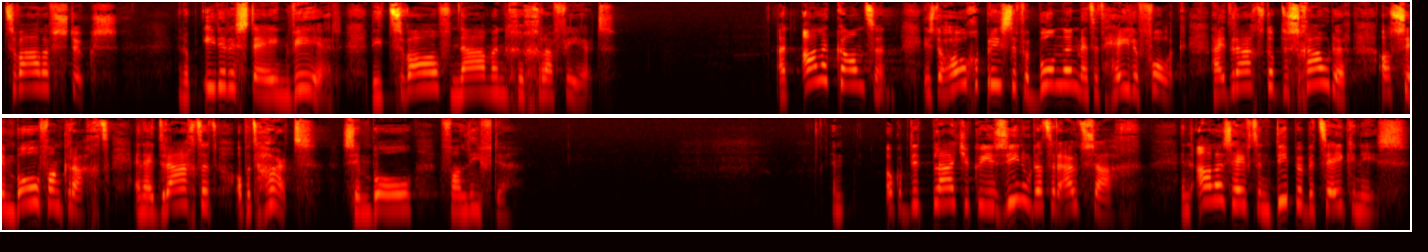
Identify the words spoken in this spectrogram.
twaalf stuks. En op iedere steen weer die twaalf namen gegraveerd. Aan alle kanten is de hoge priester verbonden met het hele volk. Hij draagt het op de schouder als symbool van kracht. En hij draagt het op het hart, symbool van liefde. En ook op dit plaatje kun je zien hoe dat eruit zag. En alles heeft een diepe betekenis.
